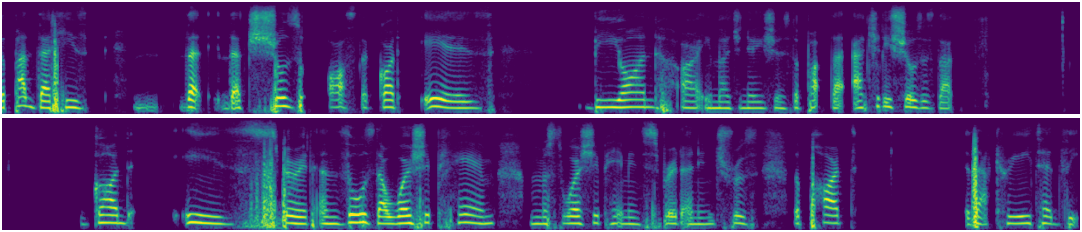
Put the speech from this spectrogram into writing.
the part that He's that that shows us that God is beyond our imaginations, the part that actually shows us that God is spirit, and those that worship Him must worship Him in spirit and in truth. The part that created the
